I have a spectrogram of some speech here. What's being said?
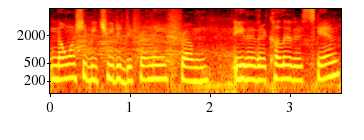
No one should be treated differently from either their color, their skin,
